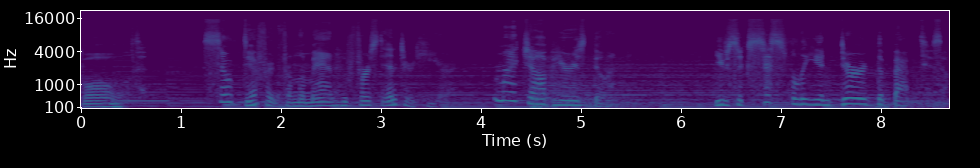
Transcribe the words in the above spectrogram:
bold. So different from the man who first entered here. My job here is done. You've successfully endured the baptism.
